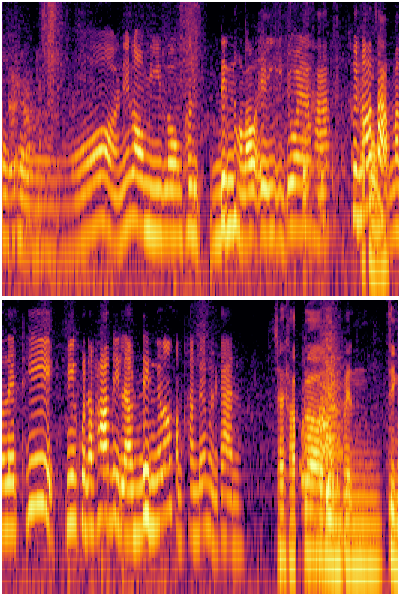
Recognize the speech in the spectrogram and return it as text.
อ๋อโอ้โห นี่เรามีโรงผลิตดินของเราเองอีกด้วยนะคะ คือนอกครับผมจากเมล็ดที่มีคุณภาพดีแล้วดินก็ต้องสำคัญด้วยเหมือนกัน ใช่ครับ ก็ดินเป็นสิ่ง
